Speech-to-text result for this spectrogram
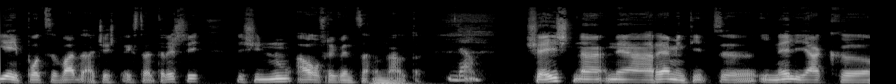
ei pot să vadă acești extraterestri, deși nu au o frecvență înaltă. Da. Și aici ne-a, ne-a reamintit uh, Inelia că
